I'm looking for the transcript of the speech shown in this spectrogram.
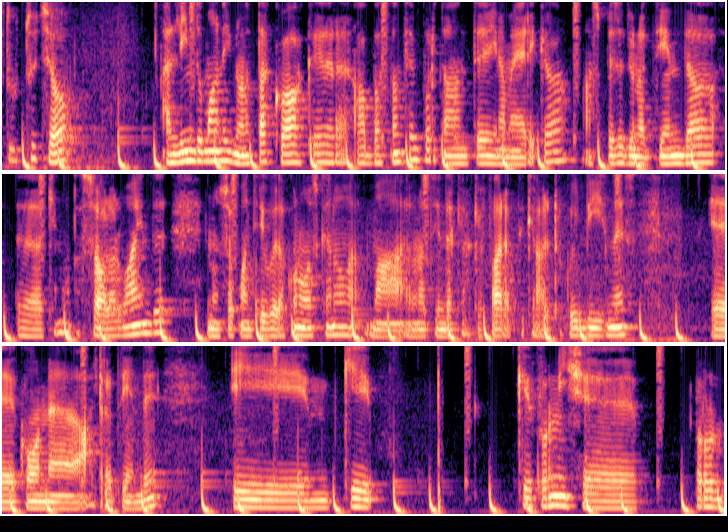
Tutto ciò all'indomani di un attacco hacker abbastanza importante in America a spese di un'azienda eh, chiamata SolarWind, non so quanti di voi la conoscano, ma è un'azienda che ha a che fare più che altro con il business eh, con altre aziende e mm, che, che fornisce pro-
